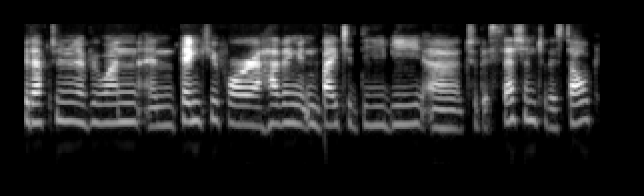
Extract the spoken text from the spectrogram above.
Good afternoon, everyone, and thank you for having invited EEB uh, to this session, to this talk.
